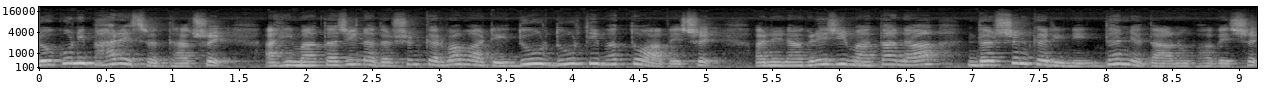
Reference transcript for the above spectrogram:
લોકોની ભારે શ્રદ્ધા છે. અહીં માતાજીના દર્શન કરવા માટે દૂર દૂરથી ભક્તો આવે છે અને નાગણેજી માતાના દર્શન કરીને ધન્યતા અનુભવે છે.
